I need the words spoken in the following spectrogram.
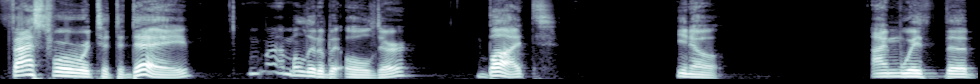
fast forward to today, I'm a little bit older, but you know, I'm with the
